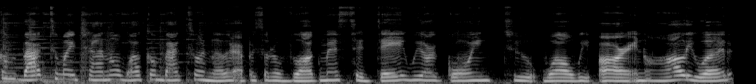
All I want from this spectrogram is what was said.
back to my channel. Welcome back to another episode of vlogmas. Today we are going to well we are in hollywood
